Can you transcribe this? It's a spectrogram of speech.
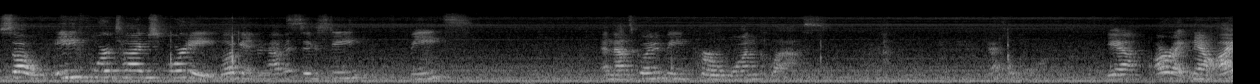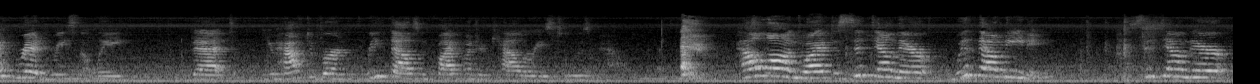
So 84 times 40, Logan, you have it, 60 beats, and that's going to be per one class. Yeah, all right, now I've read recently that you have to burn 3,500 calories to lose a pound. How long do I have to sit down there without eating, sit down there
